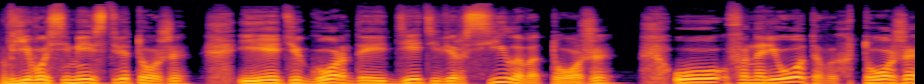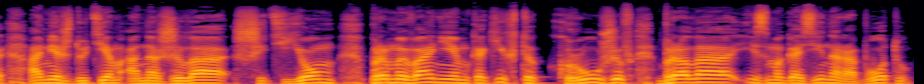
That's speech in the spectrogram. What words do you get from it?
В его семействе тоже. И эти гордые дети Версилова тоже. У Фонариотовых тоже, а между тем она жила шитьем, промыванием каких-то кружев, брала из магазина работу.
